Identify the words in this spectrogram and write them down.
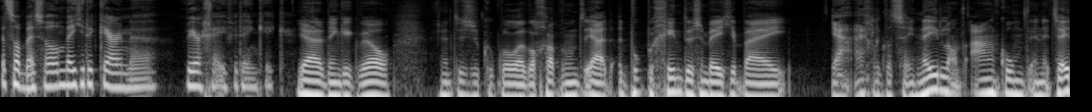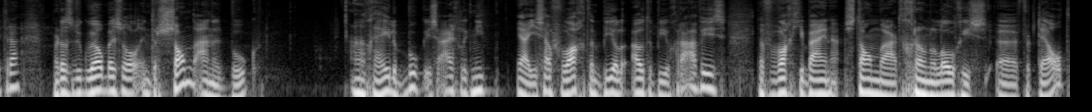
het zal best wel een beetje de kern eh, weergeven, denk ik. Ja, dat denk ik wel. En het is ook wel, eh, wel grappig, want ja, het boek begint dus een beetje bij, ja, eigenlijk dat ze in Nederland aankomt en et cetera. Maar dat is natuurlijk wel best wel interessant aan het boek. Aan het gehele boek is eigenlijk niet, ja, je zou verwachten bio- autobiografisch, dan verwacht je bijna standaard chronologisch eh, verteld.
